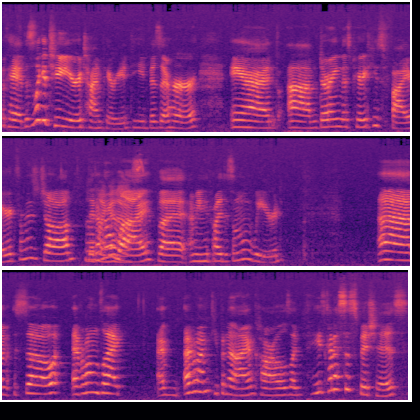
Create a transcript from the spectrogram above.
Okay, this is like a two-year time period. He'd visit her, and um, during this period, he's fired from his job. They Oh don't know goodness. why, but I mean, he probably did something weird. Um, so everyone's like, ev- everyone keeping an eye on Carl's like he's kind of suspicious,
